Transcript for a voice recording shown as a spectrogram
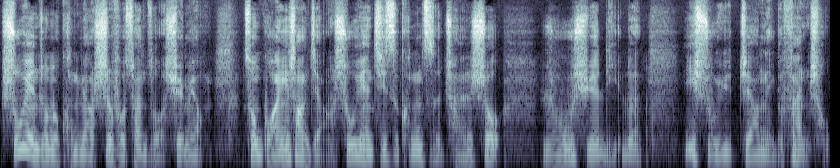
书院中的孔庙是否算作学庙？从广义上讲，书院祭祀孔子，传授儒学理论，亦属于这样的一个范畴。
